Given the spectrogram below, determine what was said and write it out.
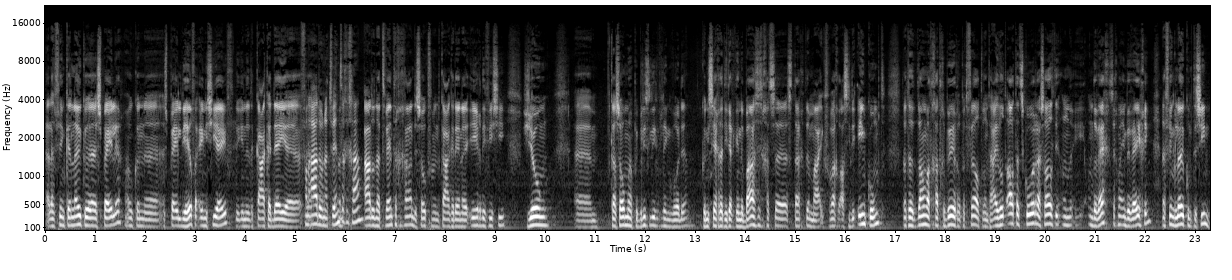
Ja, dat vind ik een leuke speler. Ook een, eh, een speler die heel veel energie heeft. Die in de KKD eh, Van ADO naar Twente gegaan. ADO naar Twente gegaan. Dus ook van de KKD naar de Eredivisie. Is jong. ehm, kan zomaar een publiekslieveling worden. Ik kan niet zeggen dat hij direct in de basis gaat eh, starten. Maar ik verwacht als hij erin komt, dat er dan wat gaat gebeuren op het veld. Want hij wil altijd scoren. Hij is altijd onderweg, zeg maar in beweging. Dat vind ik leuk om te zien.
